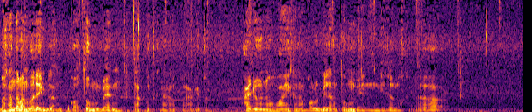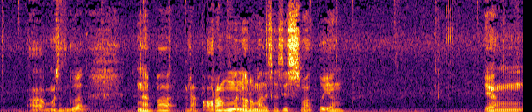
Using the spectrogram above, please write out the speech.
Bahkan teman gue ada yang bilang kok tumben? Takut kenapa? Gitu. I don't know why. Kenapa lu bilang tumben? Gitu loh. Uh, uh, maksud gue kenapa kenapa orang menormalisasi sesuatu yang yang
